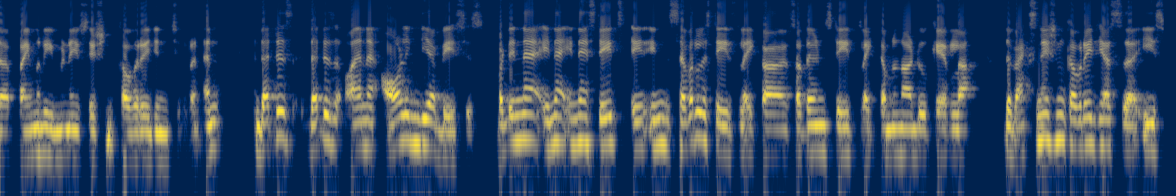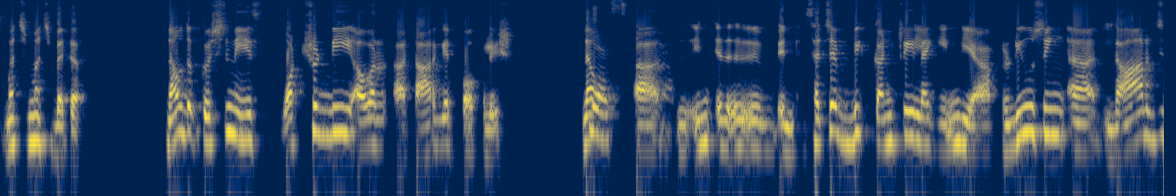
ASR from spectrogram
the primary immunization coverage in children and that is that is on an all india basis but in a in a, in a states in, in several states like uh, southern states like tamil nadu kerala the vaccination coverage has, uh, is much much better now the question is what should be our uh, target population now, yes. uh, in, in, such a big country like India, producing uh, large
